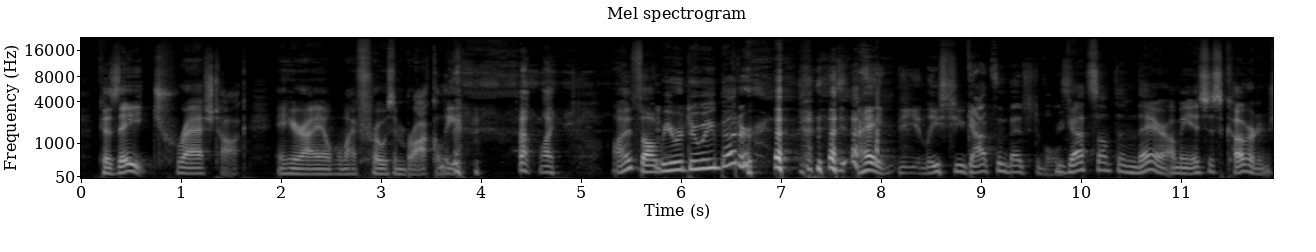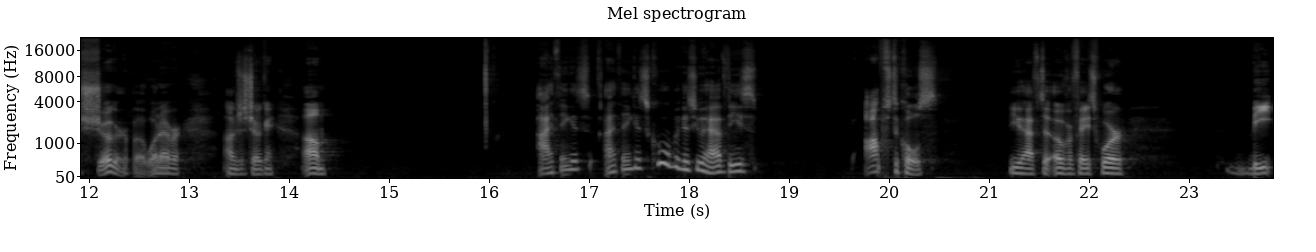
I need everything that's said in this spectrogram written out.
because they trash talk. And here I am with my frozen broccoli. I'm like, I thought we were doing better. hey, at least you got some vegetables. You got something there. I mean, it's just covered in sugar, but whatever. I'm just joking. Um, I think it's I think it's cool because you have these obstacles you have to overface. Where beat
